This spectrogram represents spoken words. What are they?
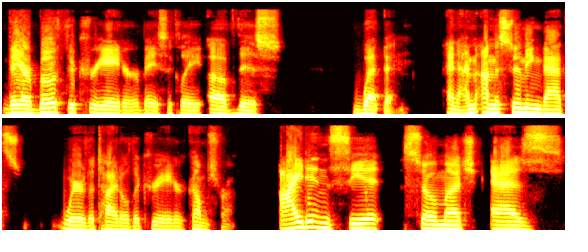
they are both the creator basically of this weapon. And I'm I'm assuming that's where the title the creator comes from. I didn't see it so much as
